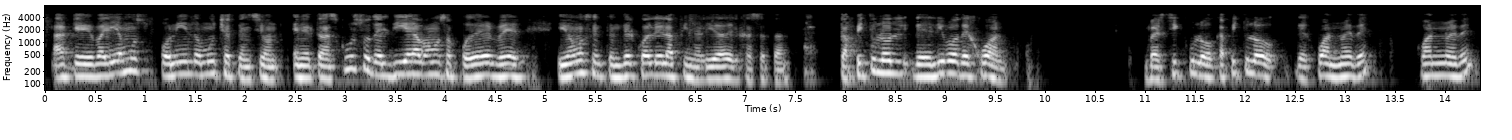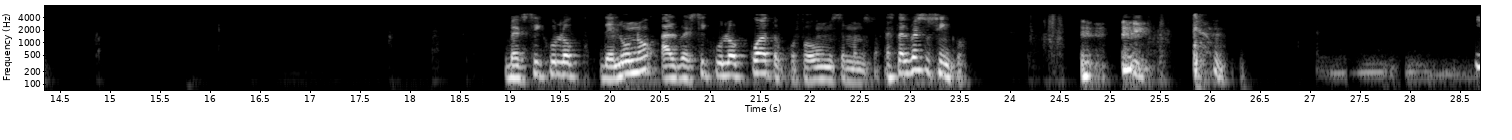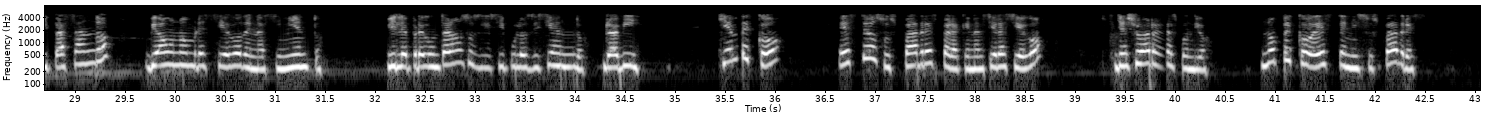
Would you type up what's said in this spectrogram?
a que vayamos poniendo mucha atención. En el transcurso del día vamos a poder ver y vamos a entender cuál es la finalidad del Hasatán. Capítulo del libro de Juan, versículo, capítulo de Juan 9, Juan 9, versículo del 1 al versículo 4, por favor, mis hermanos, hasta el verso 5. Y pasando, vio a un hombre ciego de nacimiento, y le preguntaron sus discípulos diciendo, Rabí, ¿quién pecó, este o sus padres, para que naciera ciego? Yeshua respondió, no pecó este ni sus padres,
